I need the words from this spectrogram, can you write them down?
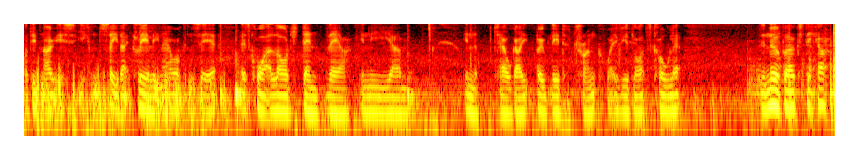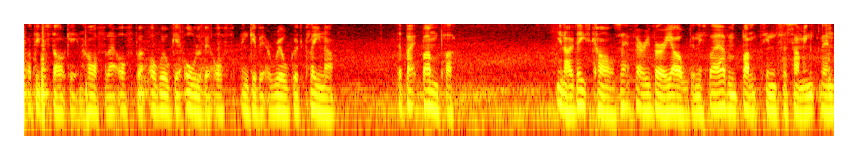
I did notice you can see that clearly now I can see it there's quite a large dent there in the um, in the tailgate, boot lid, trunk, whatever you'd like to call it. The Nürburg sticker, I did start getting half of that off, but I will get all of it off and give it a real good clean up. The back bumper, you know, these cars, they're very, very old, and if they haven't bumped into something, then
